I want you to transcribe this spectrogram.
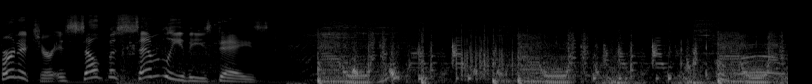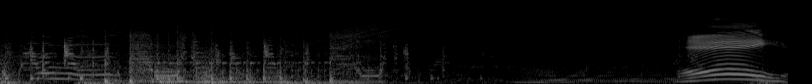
furniture is self assembly these days? Hey,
